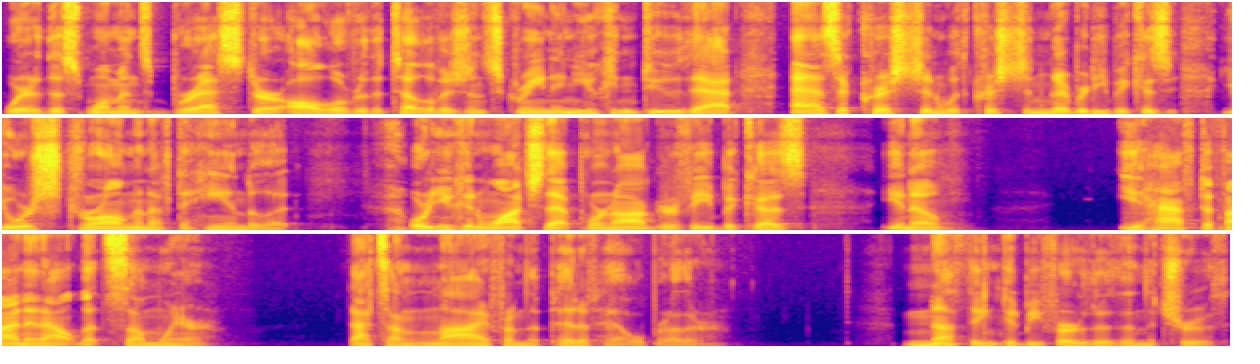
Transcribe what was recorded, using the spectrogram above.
where this woman's breasts are all over the television screen. And you can do that as a Christian with Christian liberty because you're strong enough to handle it. Or you can watch that pornography because, you know, you have to find an outlet somewhere. That's a lie from the pit of hell, brother. Nothing could be further than the truth.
